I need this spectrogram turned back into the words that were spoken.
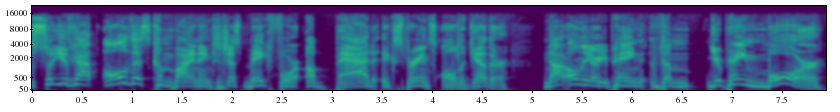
So you've got all this combining to just make for a bad experience altogether. Not only are you paying them, you're paying more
